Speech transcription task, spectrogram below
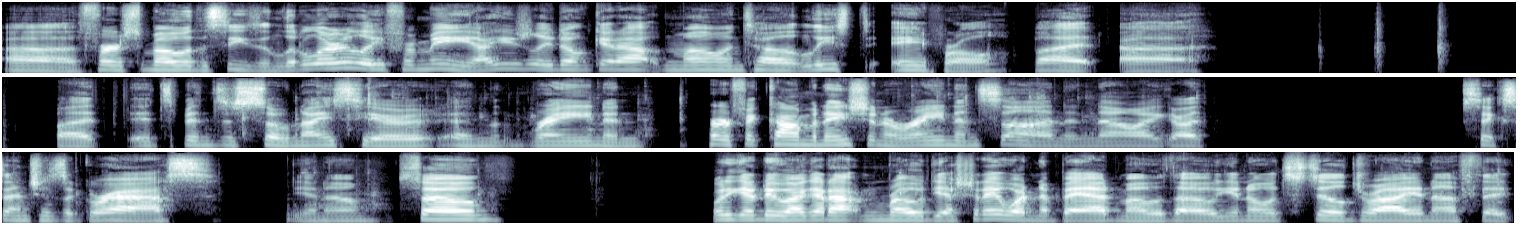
Uh, first mow of the season. Little early for me. I usually don't get out and mow until at least April, but uh, but it's been just so nice here and rain and perfect combination of rain and sun and now i got six inches of grass you know? So what are you gonna do? I got out and mowed yesterday. Wasn't a bad mow though. You know it's still dry enough that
